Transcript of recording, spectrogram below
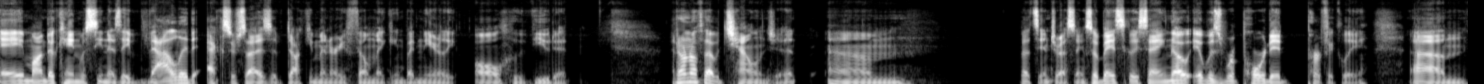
A, Mondo Cane was seen as a valid exercise of documentary filmmaking by nearly all who viewed it. I don't know if that would challenge it. Um, that's interesting. So basically saying, no, it was reported perfectly. Um,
